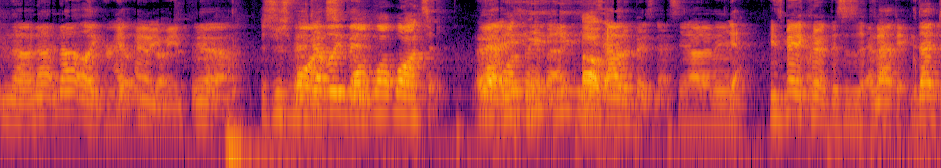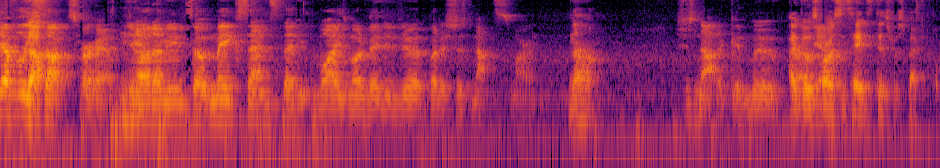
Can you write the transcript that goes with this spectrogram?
No, not not like really. I know what you mean. Yeah. Just just There's wants definitely been- want, want, wants it. Yeah, wants he, he, he- he's Oh, okay. out of business. You know what I mean? Yeah. He's made it clear this is And that, affecting. that definitely Yeah. sucks for him. You know what I mean? So it makes sense that he, why he's motivated to do it, but it's just not smart. No. It's just not a good move. I go as Yeah. far as to say it's disrespectful.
